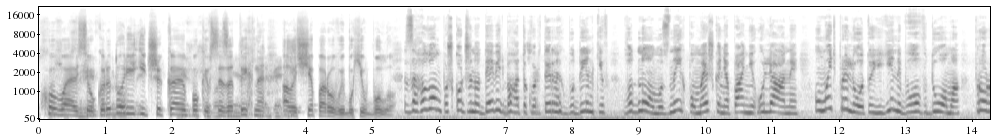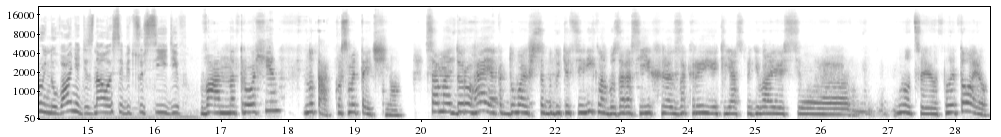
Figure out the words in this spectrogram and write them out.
ховаюся у коридорі і чекаю, поки все затихне, але ще пару вибухів було. Загалом пошкоджено 9 багатоквартирних будинків. В одному з них помешкання пані Уляни. У мить прильоту її не було вдома. Про руйнування дізналася від сусідів. ванна трохи, ну так, косметично. Саме дороге, я так думаю, що це будуть оці вікна, бо зараз їх е, закриють, я сподіваюся, ну, цією плитою.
